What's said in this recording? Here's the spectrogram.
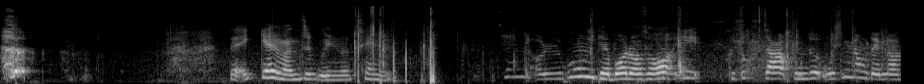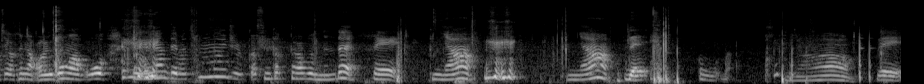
네, 애깨를 만지고 있는 채니. 채니 얼공이 돼버려서 이 구독자 분들 50명 되면 제가 그냥 얼공하고 100명 되면 선물 줄까 생각도 하고 있는데 네, 그냥 그냥 네. 어머나. 그냥 네.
